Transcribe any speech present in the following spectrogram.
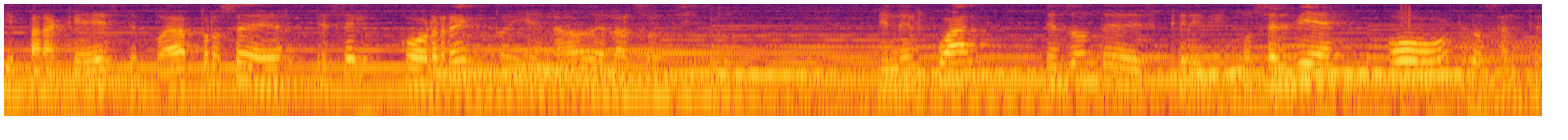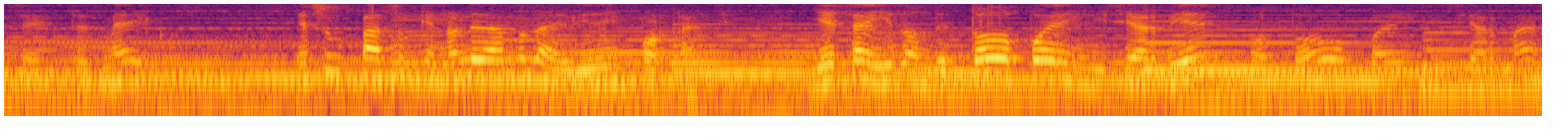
y para que éste pueda proceder, es el correcto llenado de la solicitud, en el cual es donde describimos el bien o los antecedentes médicos. Es un paso que no le damos la debida importancia y es ahí donde todo puede iniciar bien o todo puede iniciar mal.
